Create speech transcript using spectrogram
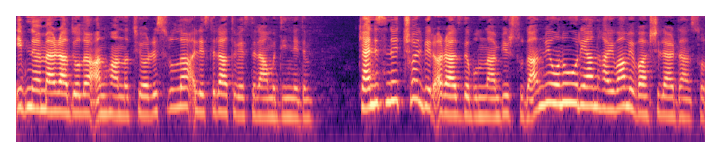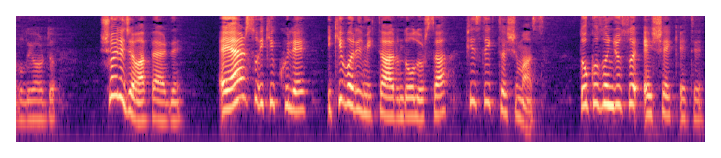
İbn Ömer radıyallahu anhu anlatıyor. Resulullah aleyhissalatü vesselam'ı dinledim. Kendisine çöl bir arazide bulunan bir sudan ve ona uğrayan hayvan ve vahşilerden soruluyordu. Şöyle cevap verdi. Eğer su iki kule, iki varil miktarında olursa pislik taşımaz. Dokuzuncusu eşek eti.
